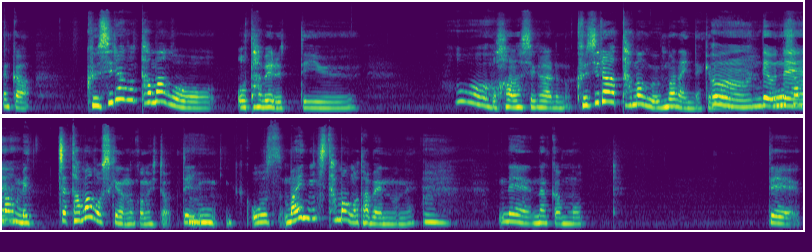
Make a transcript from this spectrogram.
なんかクジラの卵を食べるっていうほお話があるの。クジラは卵産まないんだけど、うんだよね。王様めっちゃ卵好きなのこの人。で、うん。王毎日卵食べるのね。ううん。でなんかもうで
